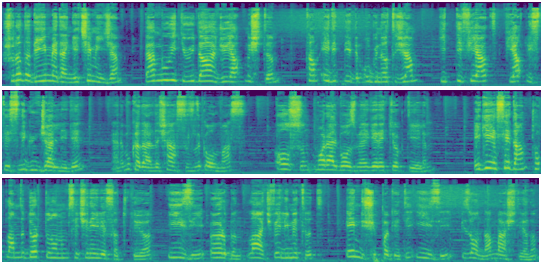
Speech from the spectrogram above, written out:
Şuna da değinmeden geçemeyeceğim. Ben bu videoyu daha önce yapmıştım. Tam editledim o gün atacağım. Gitti fiyat, fiyat listesini güncelledi. Yani bu kadar da şanssızlık olmaz. Olsun moral bozmaya gerek yok diyelim. Egea Sedan toplamda 4 donanım seçeneğiyle satılıyor. Easy, Urban, Launch ve Limited. En düşük paketi Easy. Biz ondan başlayalım.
